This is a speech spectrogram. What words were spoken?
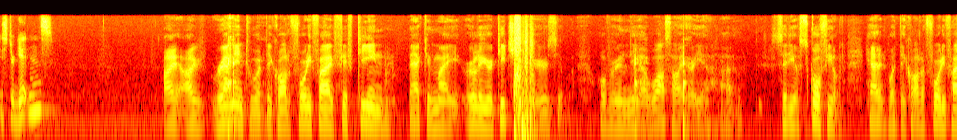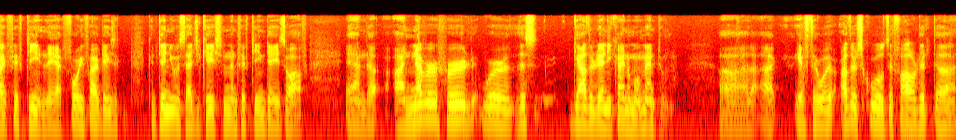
Mr. Gittens? I, I ran into what they called 4515 back in my earlier teaching years over in the uh, Wausau area. Uh, City of Schofield had what they called a 45-15. They had 45 days of continuous education and then 15 days off. And uh, I never heard where this gathered any kind of momentum. Uh, I- If there were other schools that followed it, uh,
